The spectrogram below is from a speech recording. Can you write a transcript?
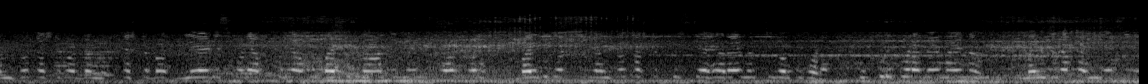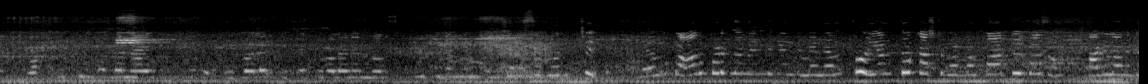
ఎంతో కష్టపడ్డాము. కష్టపడ లేడీస్ కూడా అప్పుడే అప్పుడు బయటకు రాదు మేము కోరుకొని బయటకు వచ్చి ఎంతో కష్ట కృషి చేశారు వచ్చి వరకు కూడా. ఇప్పుడు కూడా మేమైనా మంచిగా పనిచేసి ఒక ఇచ్చుకున్న నాయకుడికి ఇవ్వాలని టికెట్ ఇవ్వాలని మనస్ఫూర్తిగా మేము శిరస్సు గురించి మేము బాధపడుతున్నాం. ఎందుకంటే మేము ఎంతో ఎంతో కష్టపడ్డాం పార్టీ కోసం పగలనక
